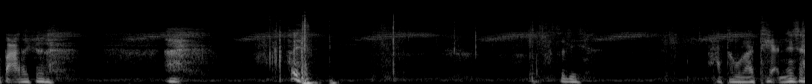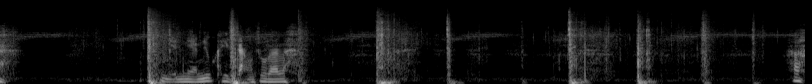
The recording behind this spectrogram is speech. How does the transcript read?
这么大的个，哎，嘿，这里拿头来舔一下，黏黏就可以长出来了。哈，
